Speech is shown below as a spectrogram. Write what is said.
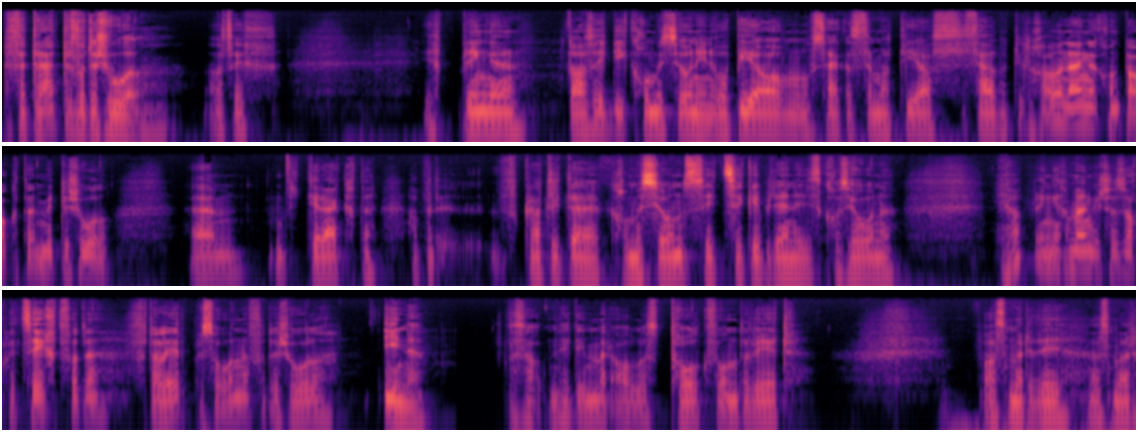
Vertreter von der Schule. Also ich, ich bringe das in die Kommission hin. Wobei ich muss sagen, dass der Matthias selber natürlich auch einen engen Kontakt hat mit der Schule. Ähm, direkten. Aber gerade in der Kommissionssitzung, bei diesen Diskussionen, ja, bringe ich manchmal so ein bisschen die Sicht von der, von der Lehrpersonen, von der Schule rein. Dass halt nicht immer alles toll gefunden wird, was man, die, was man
